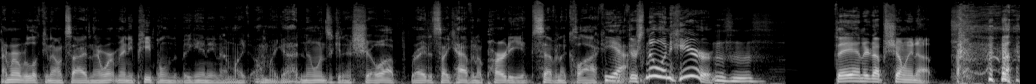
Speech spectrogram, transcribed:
I remember looking outside and there weren't many people in the beginning. I'm like, oh my God, no one's going to show up, right? It's like having a party at seven o'clock. Yeah. like, There's no one here. Mm-hmm. They ended up showing up.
